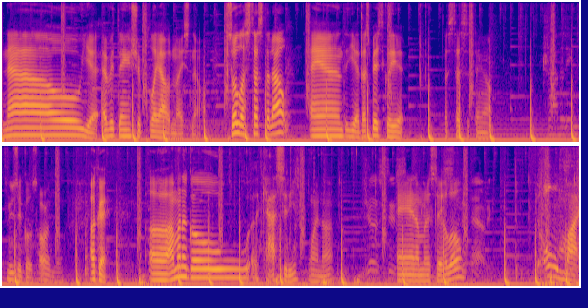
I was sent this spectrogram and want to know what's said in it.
Now, yeah, everything should play out nice now. So let's test it out. And yeah, that's basically it. Let's test this thing out. Music goes hard though. Okay, uh, I'm gonna go Cassidy. Why not? And I'm gonna say hello. Oh my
